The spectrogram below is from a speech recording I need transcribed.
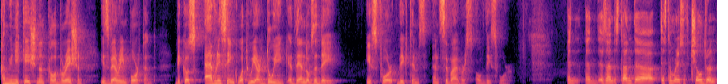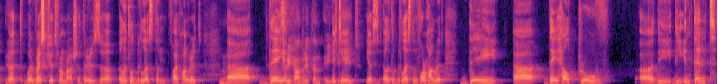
communication and collaboration is very important because everything what we are doing at the end of the day is for victims and survivors of this war. And, and as I understand the testimonies of children yeah. that were rescued from Russia, there is uh, a little bit less than 500. Mm-hmm. Uh, they 388. Yes, mm-hmm. a little bit less than 400. They uh, they help prove uh, the the intent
